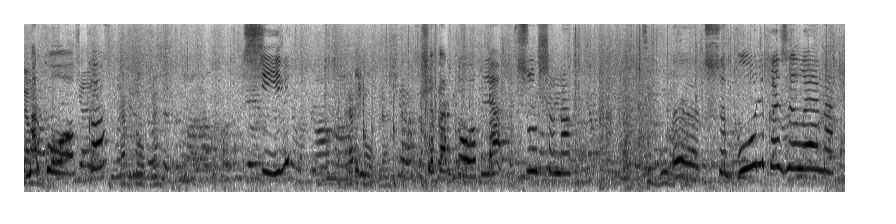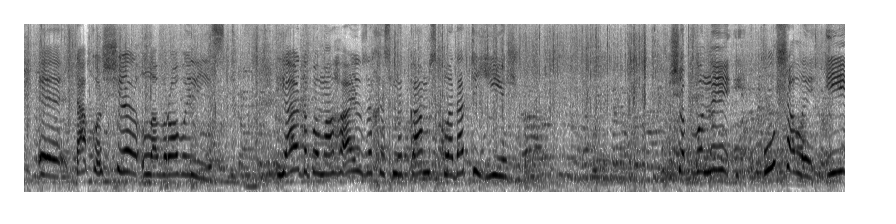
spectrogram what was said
Морковка, ще картопля сушена, е, цибулька зелена, е, також ще лавровий ліст. Я допомагаю захисникам складати їжу, щоб вони кушали і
